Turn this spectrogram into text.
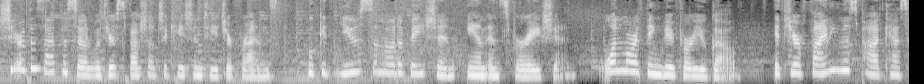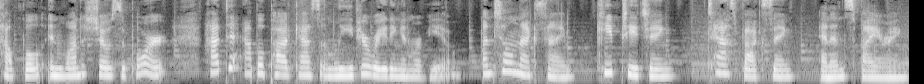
Share this episode with your special education teacher friends who could use some motivation and inspiration. One more thing before you go. If you're finding this podcast helpful and want to show support, head to Apple Podcasts and leave your rating and review. Until next time, keep teaching, task boxing, and inspiring.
